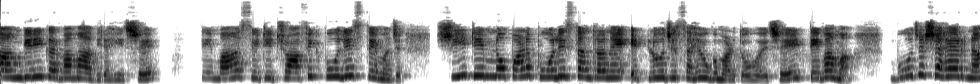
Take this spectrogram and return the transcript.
કામગીરી કરવામાં આવી રહી છે. તેમાં સિટી ટ્રાફિક પોલીસ તેમજ શી ટીમનો પણ પોલીસ તંત્રને એટલો જ સહયોગ મળતો હોય છે. તેવામાં ભુજ શહેરના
